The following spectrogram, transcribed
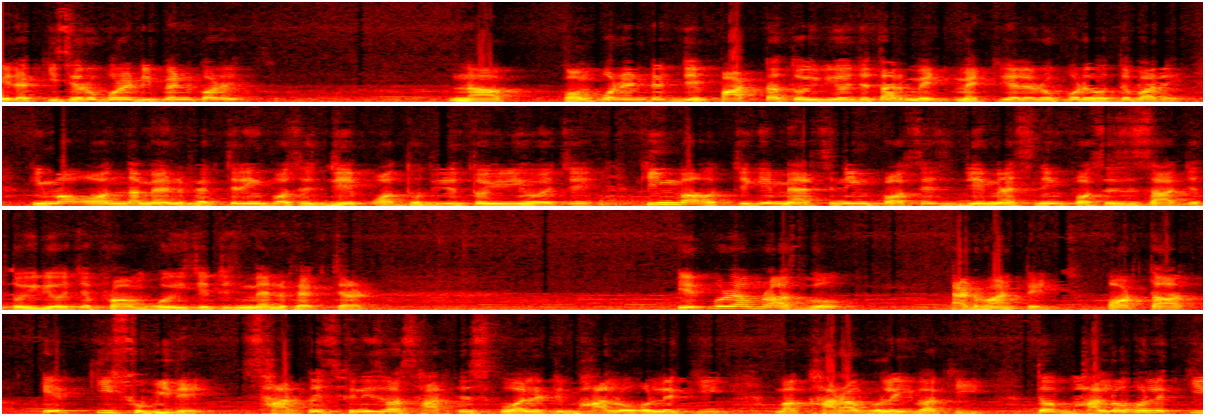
এটা কিসের উপরে ডিপেন্ড করে? না কম্পোনেন্টের যে পার্টটা তৈরি হয়েছে তার ম্যাটেরিয়ালের ওপরে হতে পারে, কিংবা অন দ্য ম্যানুফ্যাকচারিং প্রসেস যে পদ্ধতিতে তৈরি হয়েছে, কিংবা হচ্ছে কি ম্যাশিনিং প্রসেস যে ম্যাশিনিং প্রসেসের সাহায্যে তৈরি হয়েছে from which it is manufactured এরপরে আমরা আসব অ্যাডভান্টেজ অর্থাৎ এর কি সুবিধে? সারফেস ফিনিশ বা সারফেস কোয়ালিটি ভালো হলে কি বা খারাপ হলেই বা কি? তো ভালো হলে কি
